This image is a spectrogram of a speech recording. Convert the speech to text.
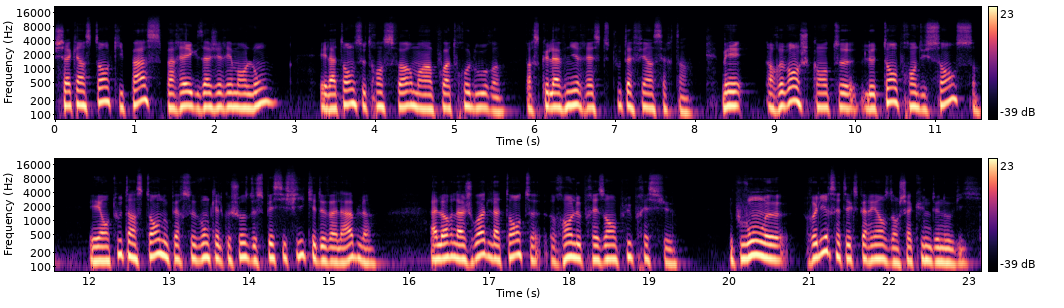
chaque instant qui passe paraît exagérément long et l'attente se transforme en un poids trop lourd, parce que l'avenir reste tout à fait incertain. Mais en revanche, quand euh, le temps prend du sens, et en tout instant nous percevons quelque chose de spécifique et de valable, alors la joie de l'attente rend le présent plus précieux. Nous pouvons euh, relire cette expérience dans chacune de nos vies.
